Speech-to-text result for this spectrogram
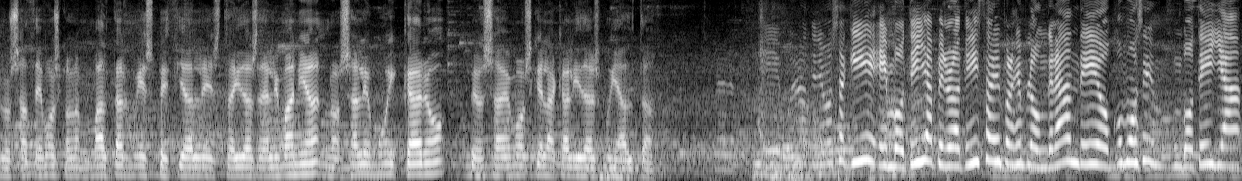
los hacemos con maltas muy especiales traídas de Alemania, nos sale muy caro, pero sabemos que la calidad es muy alta. Eh, bueno, tenemos aquí en botella, pero la tenéis también, por ejemplo, en grande o cómo se botella.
